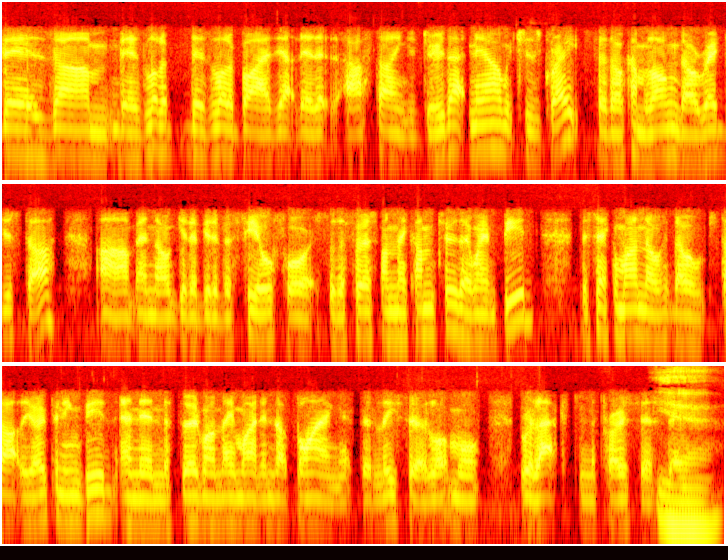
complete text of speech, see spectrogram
there's um there's a lot of there's a lot of buyers out there that are starting to do that now, which is great. So they'll come along, they'll register, um, and they'll get a bit of a feel for it. So the first one they come to, they won't bid. The second one, they'll they'll start the opening bid, and then the third one, they might end up buying it. But at least they're a lot more relaxed in the process. then.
